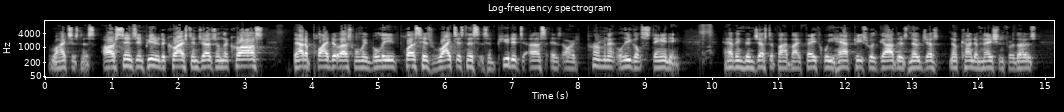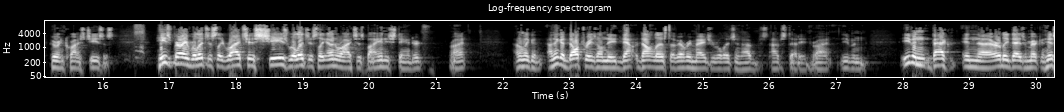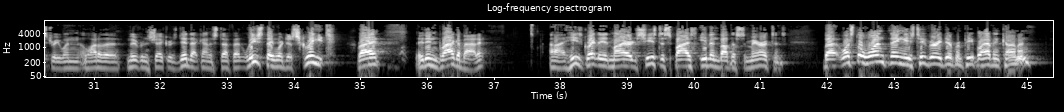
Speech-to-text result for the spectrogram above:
righteousness. Our sins imputed to Christ and judged on the cross, that applied to us when we believe, plus his righteousness is imputed to us as our permanent legal standing. Having been justified by faith, we have peace with God. There's no just, no condemnation for those who are in Christ Jesus. He's very religiously righteous. She's religiously unrighteous by any standard, right? I don't think, I think adultery is on the don't list of every major religion I've, I've studied, right? Even, even back in the early days of American history when a lot of the movers and shakers did that kind of stuff, at least they were discreet, right? They didn't brag about it. Uh, he's greatly admired. She's despised even by the Samaritans. But what's the one thing these two very different people have in common?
